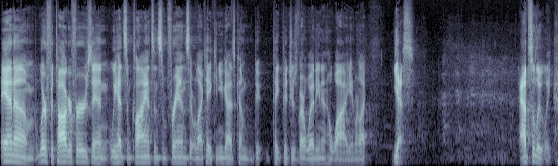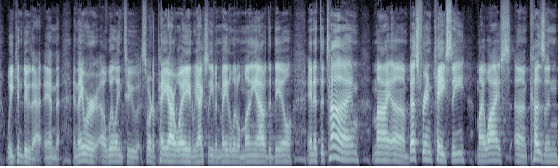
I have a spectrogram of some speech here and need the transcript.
And um, we're photographers, and we had some clients and some friends that were like, hey, can you guys come do, take pictures of our wedding in Hawaii? And we're like, yes, Absolutely, we can do that. And, and they were uh, willing to sort of pay our way, and we actually even made a little money out of the deal. And at the time, my uh, best friend Casey, my wife's uh, cousin,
